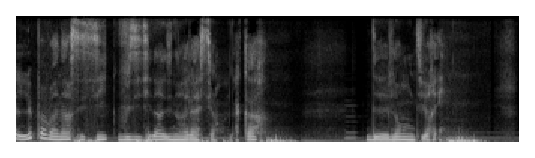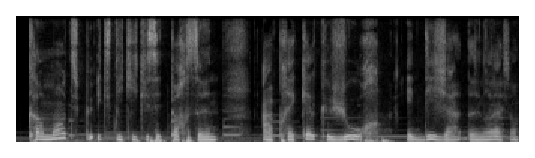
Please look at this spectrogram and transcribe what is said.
Le narcissique, vous étiez dans une relation, d'accord? De longue durée. Comment tu peux expliquer que cette personne, après quelques jours, est déjà dans une relation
